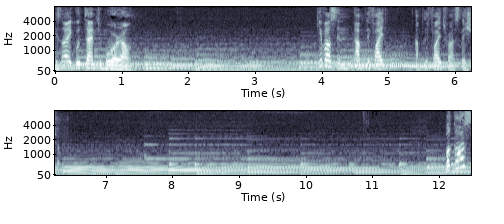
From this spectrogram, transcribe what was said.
It's not a good time to move around. Give us an amplified amplified translation. But God's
